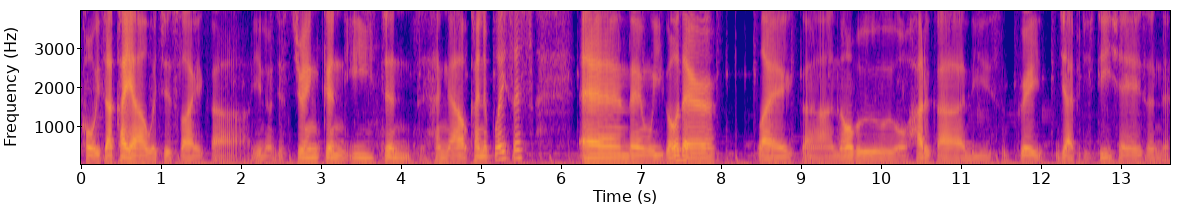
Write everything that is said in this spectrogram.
called izakaya, which is like uh, you know just drink and eat and hang out kind of places. And then we go there, like uh, Nobu or Haruka and these great Japanese DJs, and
